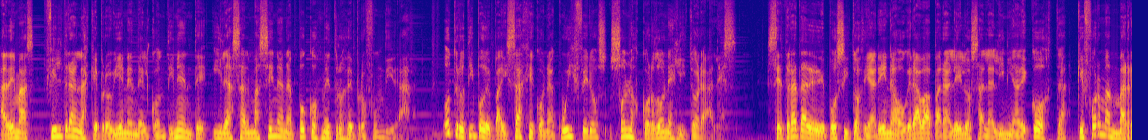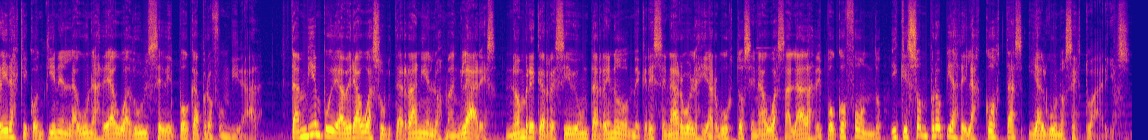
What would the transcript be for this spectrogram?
Además, filtran las que provienen del continente y las almacenan a pocos metros de profundidad. Otro tipo de paisaje con acuíferos son los cordones litorales. Se trata de depósitos de arena o grava paralelos a la línea de costa que forman barreras que contienen lagunas de agua dulce de poca profundidad. También puede haber agua subterránea en los manglares, nombre que recibe un terreno donde crecen árboles y arbustos en aguas saladas de poco fondo y que son propias de las costas y algunos estuarios.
